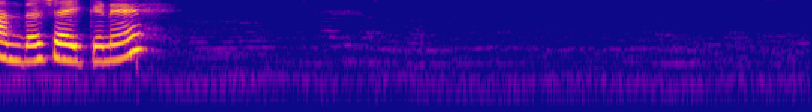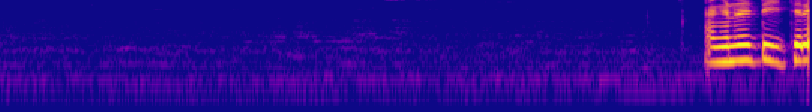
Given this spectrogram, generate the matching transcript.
സന്തോഷമായിക്കണേ അങ്ങനെ ടീച്ചർ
